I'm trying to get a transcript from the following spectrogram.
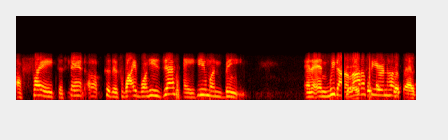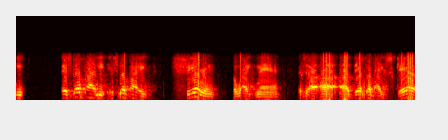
afraid to stand up to this white boy. He's just a human being. And and we got a lot of fear in her. It's nobody. It's nobody fearing the white man. It's, uh, uh, uh, there's nobody scared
